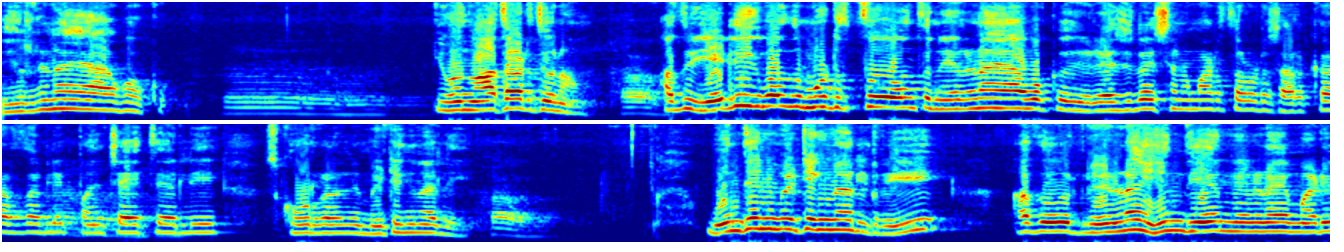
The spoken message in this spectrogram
ನಿರ್ಣಯ ಆಗ್ಬೇಕು. ಇವನ್ ಮಾತಾಡ್ತೀವಿ ನಾವು. ಅದು ಎಲ್ಲಿಗೆ ಬಂದು ಮುಟ್ತು ಅಂತ ನಿರ್ಣಯ ಆಗ್ಬೇಕು. ರೆಸಲ್ಯೂಷನ್ ಮಾಡ್ತಾರೆ ನೋಡಿ ಸರ್ಕಾರದಲ್ಲಿ ಪಂಚಾಯತಿಯಲ್ಲಿ ಸ್ಕೂಲ್ಗಳಲ್ಲಿ ಮೀಟಿಂಗ್ನಲ್ಲಿ ಮುಂದಿನ ಮೀಟಿಂಗ್ನಲ್ಲಿ ರೀ ಅದು ನಿರ್ಣಯ ಹಿಂದೆ ಏನು ನಿರ್ಣಯ ಮಾಡಿ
